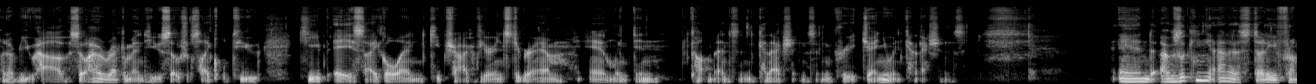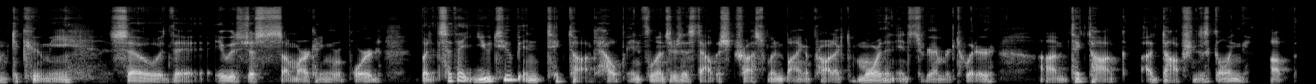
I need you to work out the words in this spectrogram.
whatever you have. So I would recommend to use Social Cycle to keep a cycle and keep track of your Instagram and LinkedIn comments and connections and create genuine connections. And I was looking at a study from Takumi. So the, it was just some marketing report, but it said that YouTube and TikTok help influencers establish trust when buying a product more than Instagram or Twitter. Um, TikTok adoption is going up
